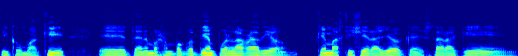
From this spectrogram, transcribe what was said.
Y como aquí eh, tenemos un poco tiempo en la radio, ¿qué más quisiera yo que estar aquí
